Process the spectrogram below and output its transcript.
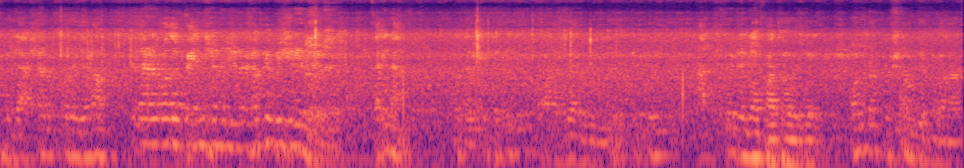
সেটা আসার পরে যেন এটার মতো পেনশনের জন্য সবচেয়ে বেশি দেবে তাই না? করা কথা হয়েছে, অন্য প্রসঙ্গে বলার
